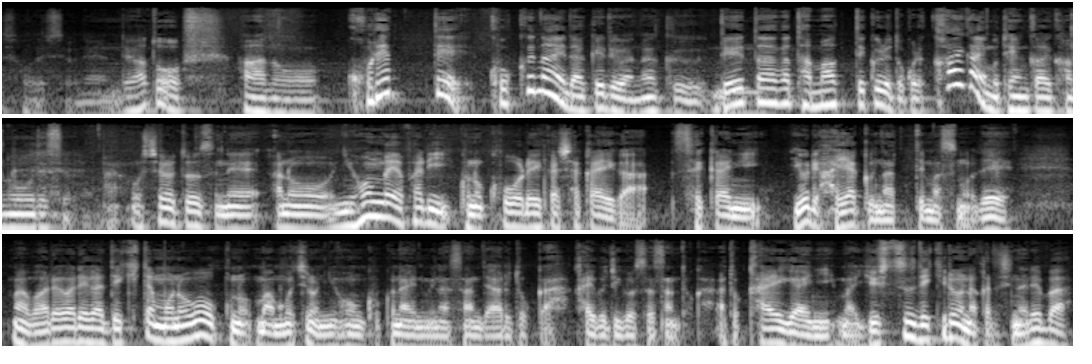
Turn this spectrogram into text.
そうですよね。で、あと、あの、これってって国内だけではなくデータが溜まってくるとこれ海外も展開可能ですよね、おっしゃるとですね。あの日本がやっぱりこの高齢化社会が世界により早くなってますのでまあ、我々ができたものをこの、まあ、もちろん日本国内の皆さんであるとか介護事業者さんとかあと海外にまあ輸出できるような形になれば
